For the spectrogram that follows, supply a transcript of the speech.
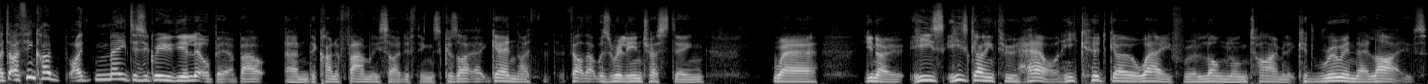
i, I think I, I may disagree with you a little bit about um the kind of family side of things because i again i th- felt that was really interesting where you know he's he's going through hell and he could go away for a long long time and it could ruin their lives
